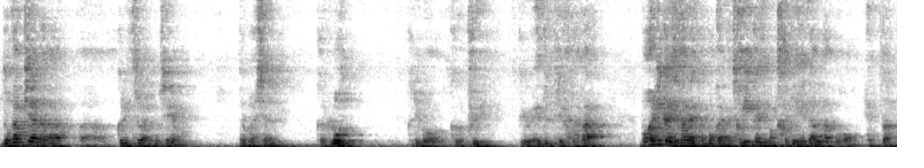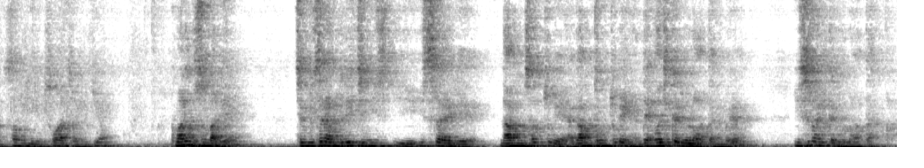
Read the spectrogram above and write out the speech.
노가피아다가 어, 거기 들어간 곳이에요. 여러분 아시는 그롯 그리고 그 부인 그리고 애들끼리 가다가 멀리까지 가라 했다 못 가니까 저기까지만 가게 해달라고 했던 성 이름이 소알성이죠. 그 말은 무슨 말이에요? 지금 이 사람들이 지금 이스라엘의 남서쪽에 아, 남동쪽에 있는데 어디까지 올라왔다는 거예요? 이스라엘까지 올라왔다는 거예요.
